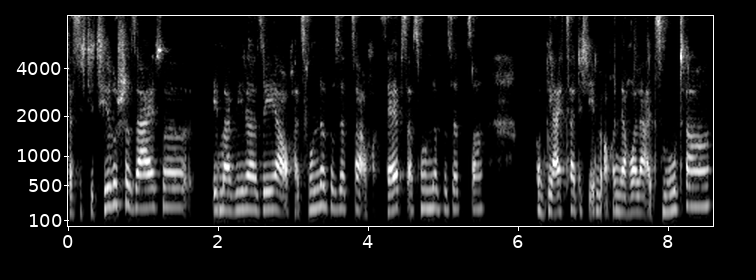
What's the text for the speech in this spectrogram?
dass ich die tierische Seite immer wieder sehe, auch als Hundebesitzer, auch selbst als Hundebesitzer und gleichzeitig eben auch in der Rolle als Mutter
